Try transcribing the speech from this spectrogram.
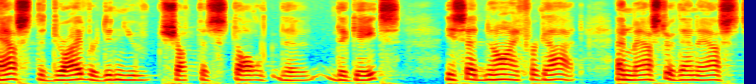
asked the driver, Didn't you shut the stall, the, the gates? He said, No, I forgot. And Master then asked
